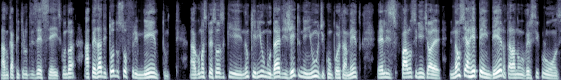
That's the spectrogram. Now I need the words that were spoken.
lá no capítulo 16, quando, apesar de todo o sofrimento, algumas pessoas que não queriam mudar de jeito nenhum de comportamento, eles falam o seguinte, olha, não se arrependeram, está lá no versículo 11,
